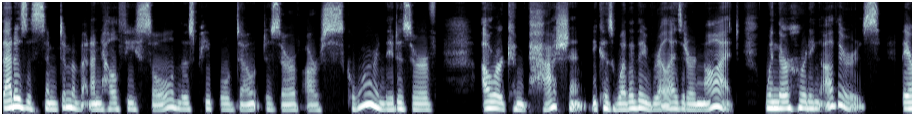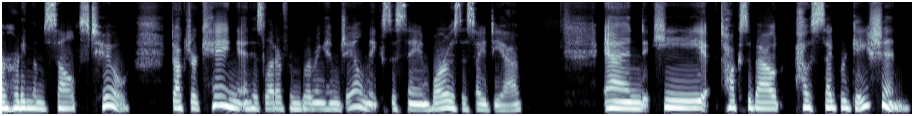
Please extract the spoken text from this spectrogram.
that is a symptom of an unhealthy soul, and those people don't deserve our scorn. They deserve our compassion because whether they realize it or not, when they're hurting others, they are hurting themselves too. Dr. King, in his letter from Birmingham jail, makes the same, borrows this idea. And he talks about how segregation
